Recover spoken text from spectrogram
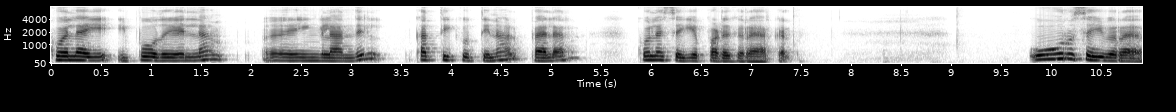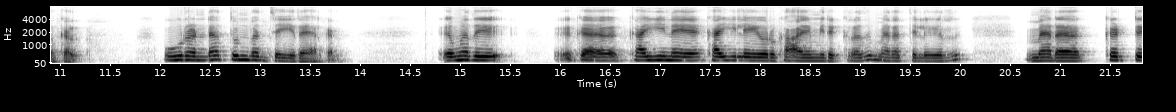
கொலை இப்போது எல்லாம் இங்கிலாந்தில் கத்தி குத்தினால் பலர் கொலை செய்யப்படுகிறார்கள். ஊறு செய்கிறார்கள். ஊரண்ட துன்பம் செய்கிறார்கள். எமது க கையிலே கையிலே ஒரு காயம் இருக்கிறது. மரத்தில் ஏறி மர கெட்டு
